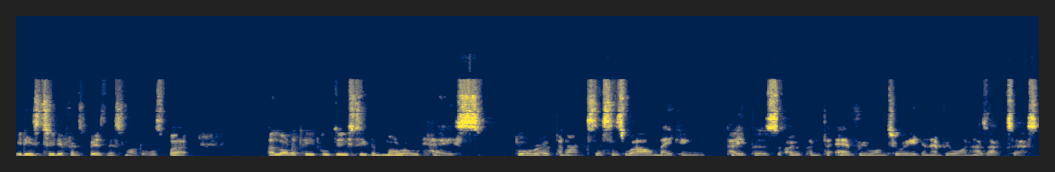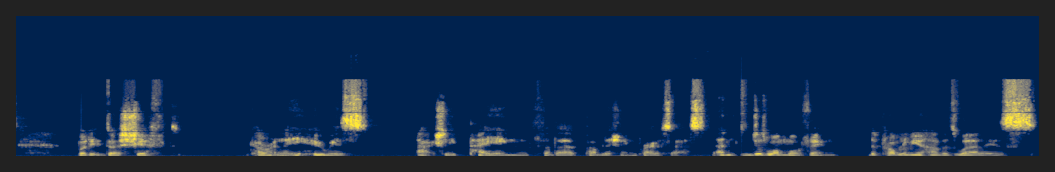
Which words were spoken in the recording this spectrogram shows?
It is two different business models, but a lot of people do see the moral case for open access as well, making papers open for everyone to read and everyone has access. But it does shift currently who is actually paying for the publishing process. And just one more thing. The problem you have as well is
